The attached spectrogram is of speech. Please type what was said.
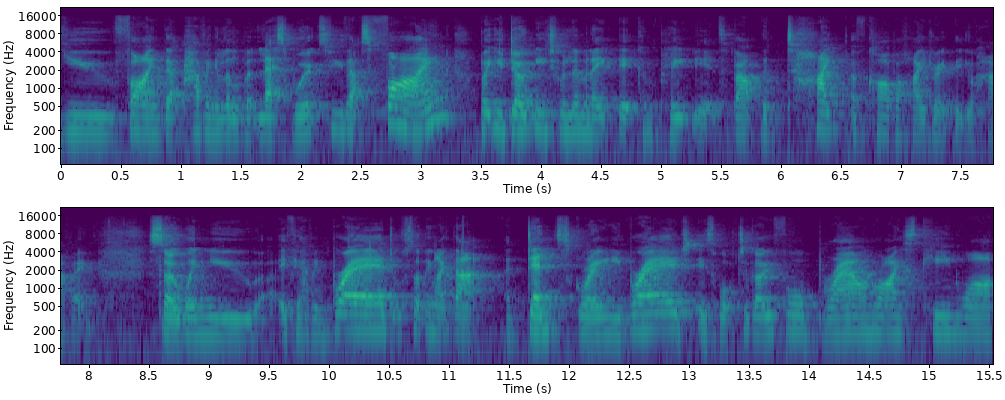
you find that having a little bit less works for you, that's fine, but you don't need to eliminate it completely. It's about the type of carbohydrate that you're having. So when you, if you're having bread or something like that, a dense grainy bread is what to go for. Brown rice, quinoa,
